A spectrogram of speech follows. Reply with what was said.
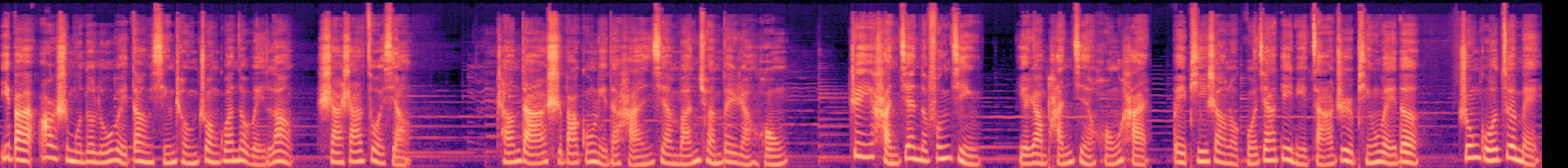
一百二十亩的芦苇荡形成壮观的苇浪，沙沙作响。长达十八公里的海岸线完全被染红，这一罕见的风景也让盘锦红海被披上了国家地理杂志评为的中国最美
